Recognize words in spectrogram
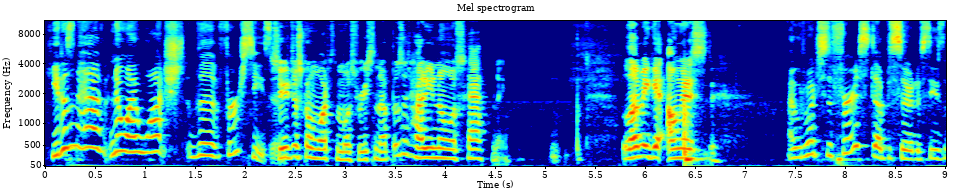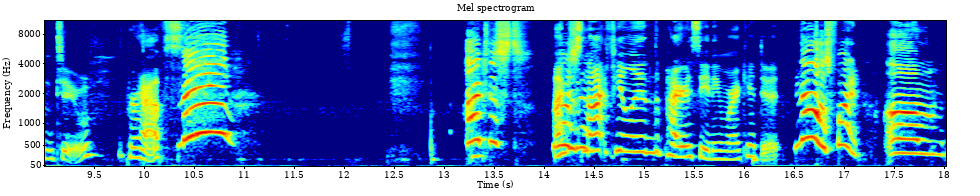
He doesn't have. No, I watched the first season. So you're just gonna watch the most recent episode? How do you know what's happening? Let me get. I'm gonna. I would watch the first episode of season two, perhaps. Man, I just. I'm just not feeling the piracy anymore. I can't do it. No, it's fine. Um,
